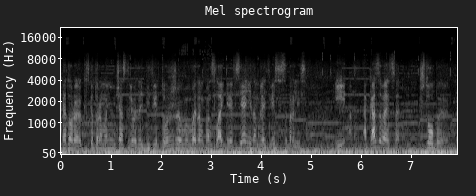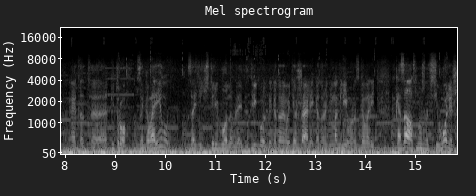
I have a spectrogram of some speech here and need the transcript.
который, с которым они участвовали в этой битве, тоже же в, этом концлагере. Все они там, блядь, вместе собрались. И оказывается, чтобы этот э, Петров заговорил за эти 4 года, блядь, за 3 года, которые его держали, которые не могли его разговорить, оказалось, нужно всего лишь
